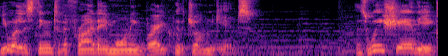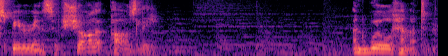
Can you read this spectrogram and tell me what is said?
You are listening to the Friday Morning Break with John Gibbs as we share the experience of Charlotte Parsley and Will Hamilton,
